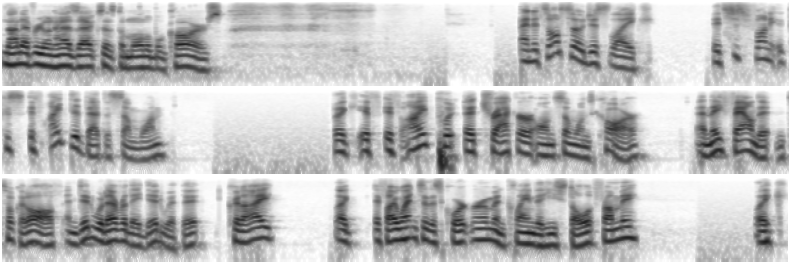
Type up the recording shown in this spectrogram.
not everyone has access to multiple cars. And it's also just like it's just funny because if I did that to someone, like if if I put a tracker on someone's car and they found it and took it off and did whatever they did with it, could I like if I went into this courtroom and claimed that he stole it from me, like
